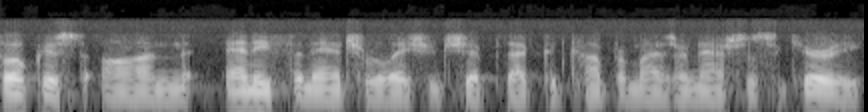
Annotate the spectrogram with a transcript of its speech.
focused on any financial relationship that could compromise our national security.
